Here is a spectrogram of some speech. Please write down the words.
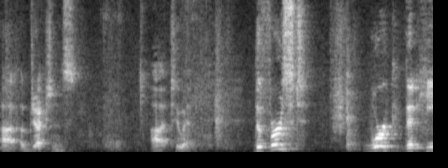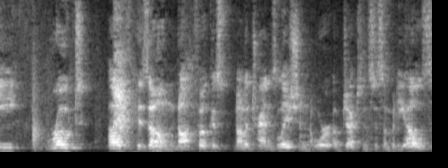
uh, objections uh, to it. The first work that he wrote of his own, not focused, not a translation or objections to somebody else,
